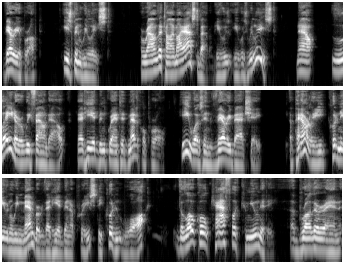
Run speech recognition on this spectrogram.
very abrupt, he's been released. Around the time I asked about him, he was he was released. Now later we found out that he had been granted medical parole. He was in very bad shape. Apparently, he couldn't even remember that he had been a priest. He couldn't walk. The local Catholic community a brother and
